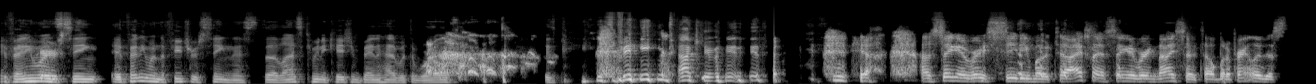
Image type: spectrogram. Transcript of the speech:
If anyone's Here's- seeing, if anyone in the future is seeing this, the last communication Ben had with the world is, is being documented. yeah, I'm staying at a very seedy motel. Actually, I'm staying at a very nice hotel, but apparently this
